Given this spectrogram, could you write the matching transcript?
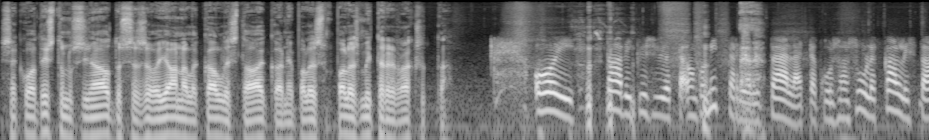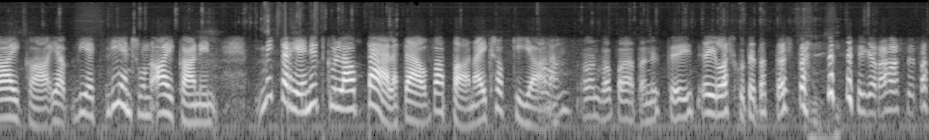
Sä kun oot istunut siinä autossa, se on Jaanalle kallista aikaa, niin paljon, paljon mittari raksuttaa? Oi, Taavi kysyy, että onko mittari ollut päällä, että kun se on sulle kallista aikaa ja vie, vien sun aikaa, niin mittari ei nyt kyllä ole päällä, tämä on vapaana, eikö se ole Jaana? On, on vapaata nyt, ei, ei laskuteta tästä eikä rahasteta.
